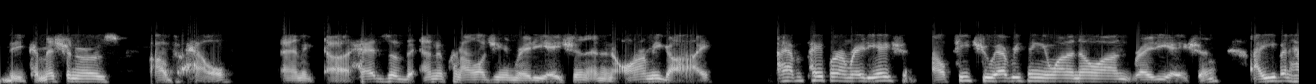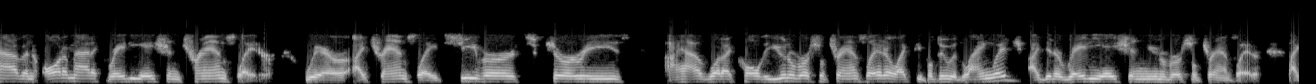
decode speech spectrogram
the commissioners of health and uh, heads of the endocrinology and radiation and an army guy. I have a paper on radiation. I'll teach you everything you want to know on radiation. I even have an automatic radiation translator where I translate sieverts, curies. I have what I call the universal translator, like people do with language. I did a radiation universal translator. I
